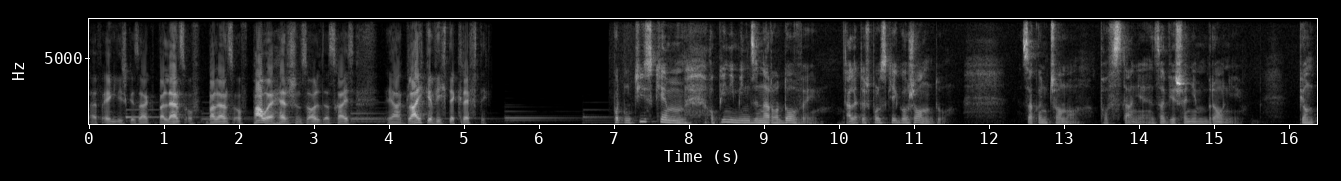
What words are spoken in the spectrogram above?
auf Englisch gesagt Balance of, Balance of Power herrschen soll. Das heißt, ja, Gleichgewicht der Kräfte. Pod naciskiem opinii międzynarodowej, ale też polskiego rządu, zakończono powstanie zawieszeniem broni. 5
